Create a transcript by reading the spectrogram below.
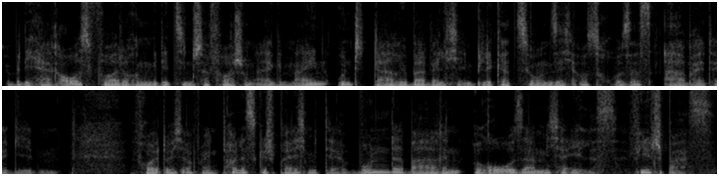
über die Herausforderungen medizinischer Forschung allgemein und darüber, welche Implikationen sich aus Rosas Arbeit ergeben. Freut euch auf ein tolles Gespräch mit der wunderbaren Rosa Michaelis. Viel Spaß!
